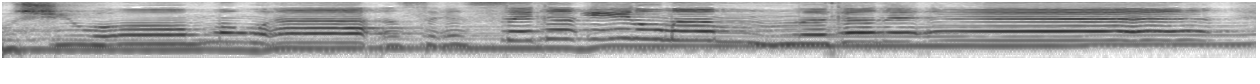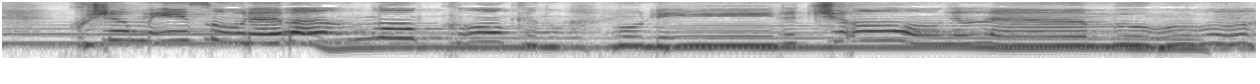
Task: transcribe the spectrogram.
星を回せ世界の真ん中で。くしゃみすればどこかの森で蝶が乱舞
